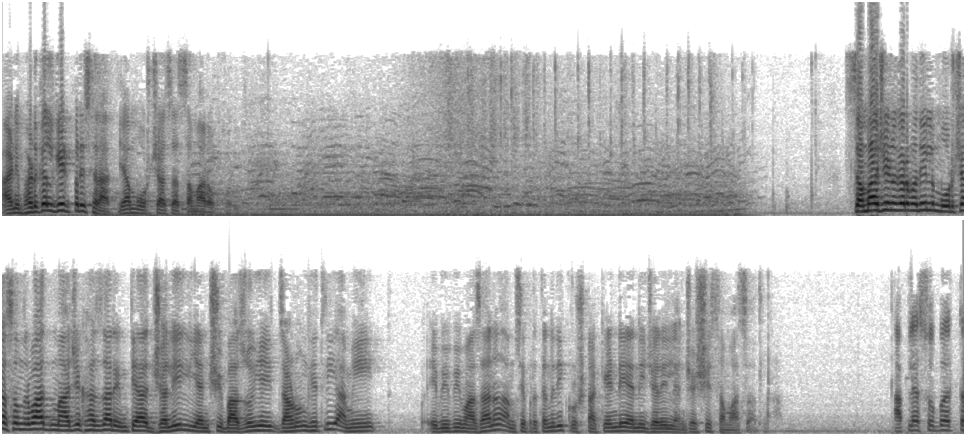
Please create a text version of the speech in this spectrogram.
आणि भडकल गेट परिसरात या मोर्चाचा समारोप होईल. संभाजीनगरमधील मोर्चासंदर्भात माजी खासदार इम्तियाज जलील यांची बाजूही जाणून घेतली. आम्ही एबीपी माझानं आमचे प्रतिनिधी कृष्णा केंडे यांनी जलील यांच्याशी संवाद साधला. आपल्यासोबत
